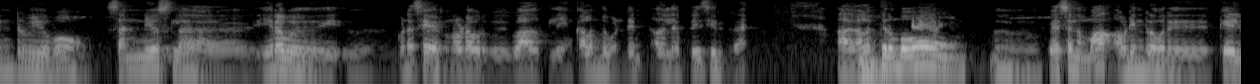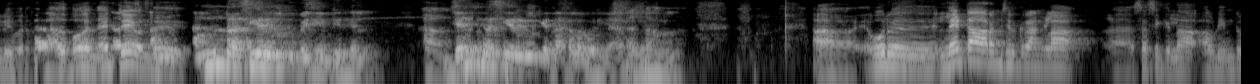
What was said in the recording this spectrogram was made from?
இன்டர்வியூவும் சன் நியூஸ்ல இரவு குணசேகரனோட ஒரு விவாதத்திலையும் கலந்து கொண்டேன். அதுல பேசியிருக்கிறேன். அதனால திரும்பவும் பேசணுமா அப்படின்ற ஒரு கேள்வி வருது. அது போக நேற்றே வந்து ரசிகர்களுக்கு பேசிவிட்டீர்கள் ஜென் ரசிகர்களுக்கு என்ன சொல்ல போறீங்க? ஒரு லேட்டா ஆரம்பிச்சிருக்கிறாங்களா? சசிகலா அப்படின்ற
